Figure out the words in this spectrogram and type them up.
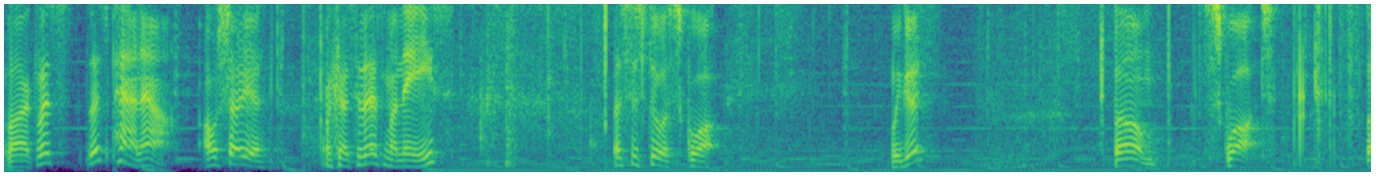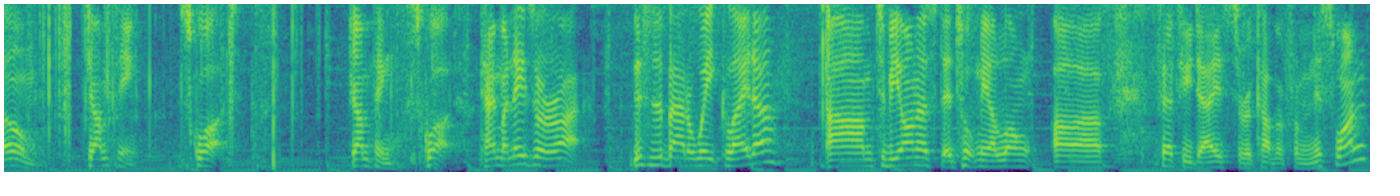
Like let's, let's pan out. I'll show you. Okay, so there's my knees. Let's just do a squat. We good? Boom, squat, boom, jumping, squat, jumping, squat. Okay, my knees are all right. This is about a week later. Um, to be honest, it took me a long, uh, fair few days to recover from this one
